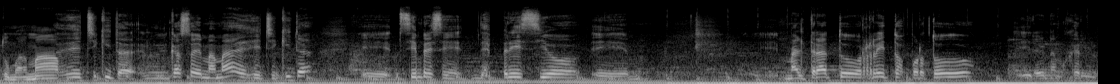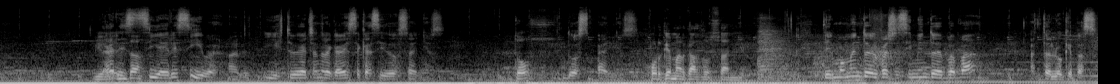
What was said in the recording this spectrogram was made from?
tu mamá? Desde chiquita, en el caso de mamá, desde chiquita, eh, siempre ese desprecio, eh, eh, maltrato, retos por todo. Era una mujer ¿Violenta? agres- sí, agresiva. Agresiva. Y estuve agachando la cabeza casi dos años. ¿Dos? Dos años. ¿Por qué marcas dos años? Del momento del fallecimiento de papá hasta lo que pasó.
